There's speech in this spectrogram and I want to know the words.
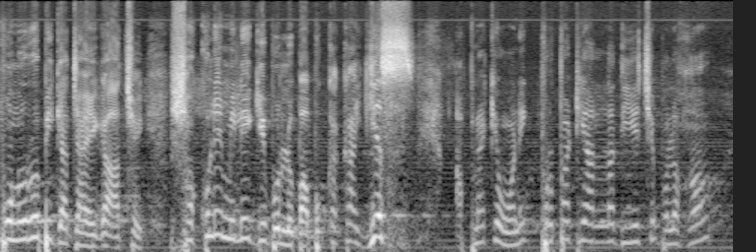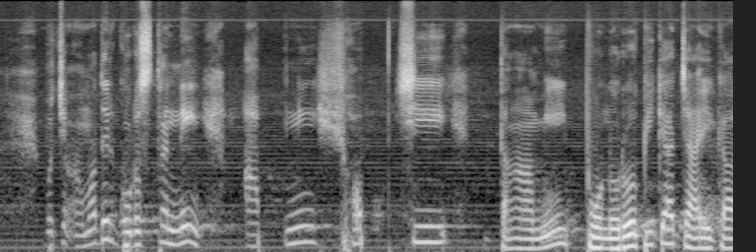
পনেরো বিঘা জায়গা আছে। সকলে মিলে গিয়ে বলল, বাবু কাকা ইয়েস আপনাকে অনেক প্রপার্টি আল্লাহ দিয়েছে। বলো হ্যাঁ। বলছে, আমাদের গোরস্থান নেই। আপনি সবচেয়ে দামি পনেরো বিঘা জায়গা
